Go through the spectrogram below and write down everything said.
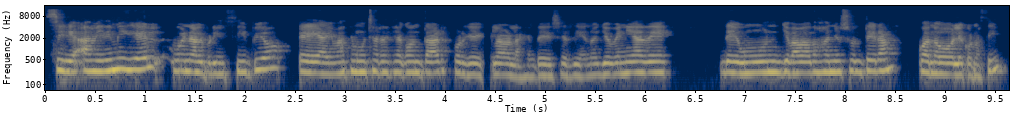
sí, a mí de Miguel, bueno, al principio, eh, a mí me hace mucha gracia contar porque, claro, la gente se ríe, ¿no? Yo venía de, de un, llevaba dos años soltera cuando le conocí.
